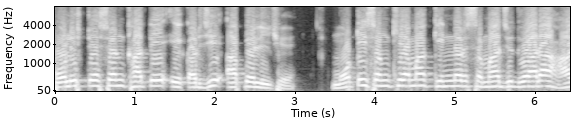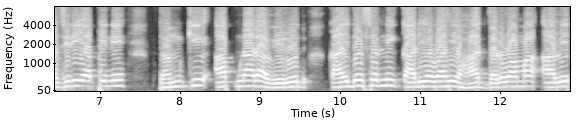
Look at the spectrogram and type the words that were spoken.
પોલીસ સ્ટેશન ખાતે એક અરજી આપેલી છે. મોટી સંખ્યામાં કિન્નર સમાજ દ્વારા હાજરી આપીને ધમકી આપનારા વિરુદ્ધ કાયદેસરની કાર્યવાહી હાથ ધરવામાં આવે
